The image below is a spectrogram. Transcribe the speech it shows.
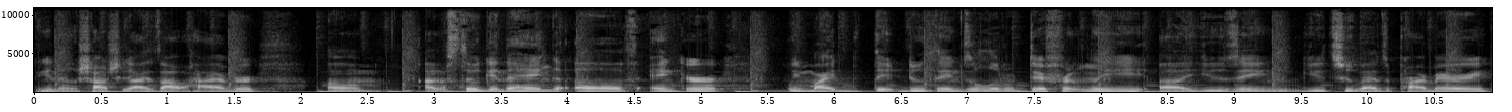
you know shout you guys out however. Um I'm still getting the hang of Anchor. We might th- do things a little differently uh using YouTube as a primary.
